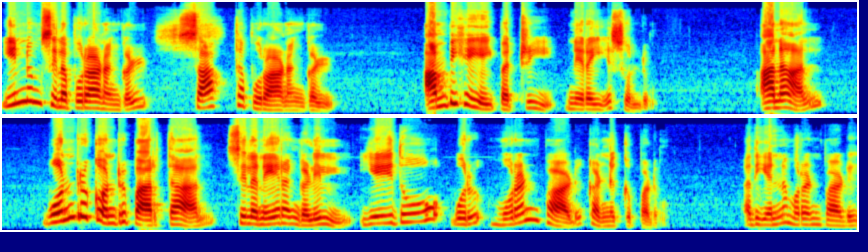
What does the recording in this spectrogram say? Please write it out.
இன்னும் சில புராணங்கள் சாக்த புராணங்கள் அம்பிகையை பற்றி நிறைய சொல்லும். ஆனால் ஒன்றுக்கொன்று பார்த்தால் சில நேரங்களில் ஏதோ ஒரு முரண்பாடு கண்ணுக்குப்படும் அது என்ன முரண்பாடு?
